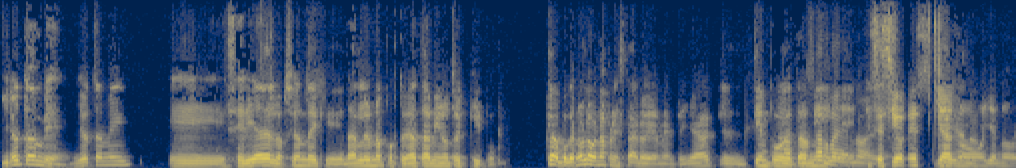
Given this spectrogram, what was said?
Yo también, yo también eh, sería de la opción de que darle una oportunidad a Tami en otro equipo. Claro, porque no lo van a prestar, obviamente. Ya el tiempo de Tami en sesiones ya, no, ya, no,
